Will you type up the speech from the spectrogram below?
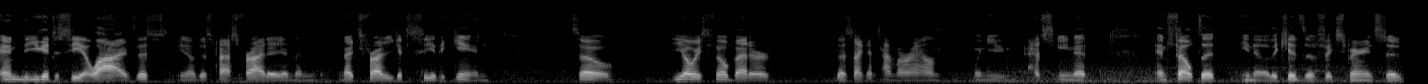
and you get to see it live this you know this past Friday, and then next Friday you get to see it again. So you always feel better the second time around when you have seen it and felt it. You know the kids have experienced it.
